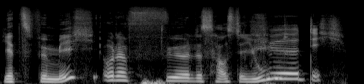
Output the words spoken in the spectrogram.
Jetzt für mich oder für das Haus der Jugend? Für dich.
